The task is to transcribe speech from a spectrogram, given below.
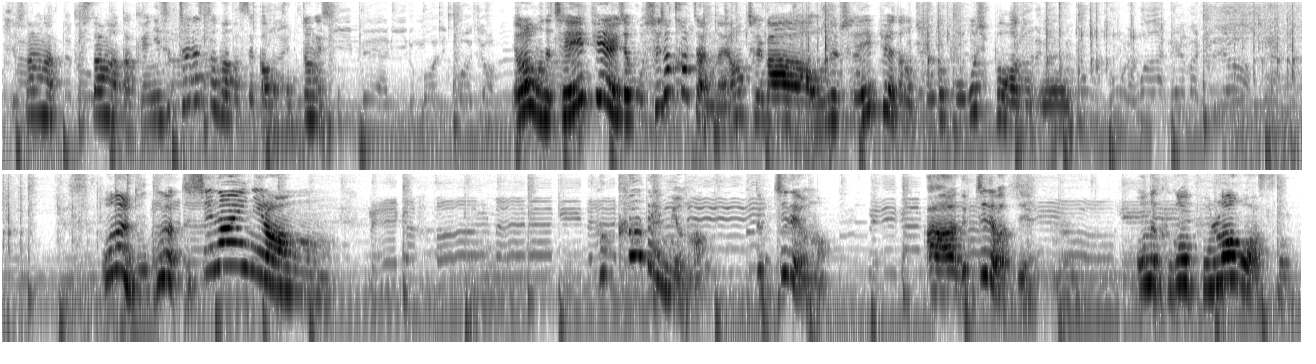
불쌍하, 불쌍하다 괜히 스트레스 받았을까봐 걱정했어 여러분 근데 JPL 이제 곧 시작하지 않나요? 제가 오늘 JPL에다가 저도 보고 싶어가지고 오늘 누구였지? C9이랑 흑카데미였나? 늪지대였나? 아 늪지대 맞지? 음. 오늘 그거 보려고 왔어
